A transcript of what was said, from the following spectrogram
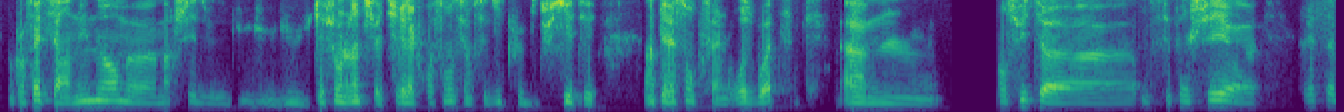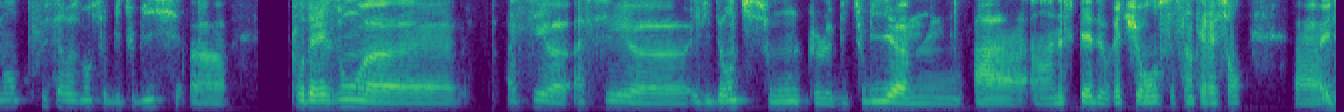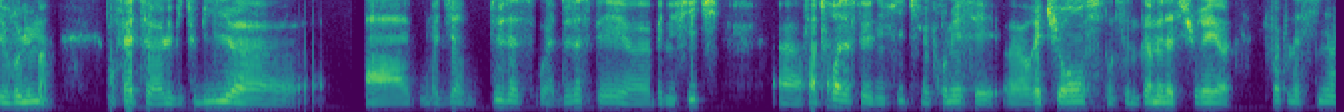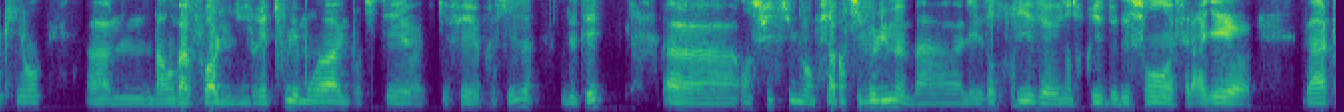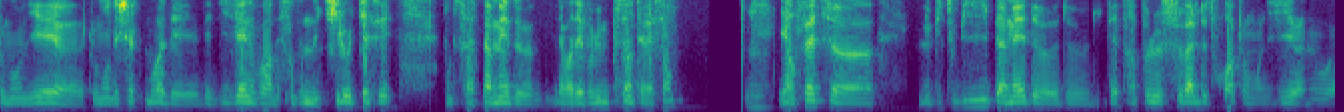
Donc en fait, il y a un énorme marché du, du, du, café en grain qui va tirer la croissance et on s'est dit que le B2C était intéressant pour faire une grosse boîte. Euh, ensuite, euh, on s'est penché euh, récemment plus sérieusement sur le B2B pour des raisons assez, assez évidentes qui sont que le B2B euh, a, un aspect de récurrence assez intéressant et de volume. En fait, le B2B a, on va dire, deux aspects bénéfiques. Enfin, trois aspects bénéfiques. Le premier, c'est récurrence, donc ça nous permet d'assurer, une fois qu'on a signé un client, bah, on va pouvoir lui livrer tous les mois une quantité de café précise, de thé. Euh, ensuite, sur la partie volume, bah, les entreprises, une entreprise de 200 salariés euh, va commander, euh, commander chaque mois des, des, dizaines, voire des centaines de kilos de café. Donc, ça permet d'avoir des volumes plus intéressants. Mmh. Et en fait, euh, le B2B permet d'être un peu le cheval de Troie, comme on dit, nous,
